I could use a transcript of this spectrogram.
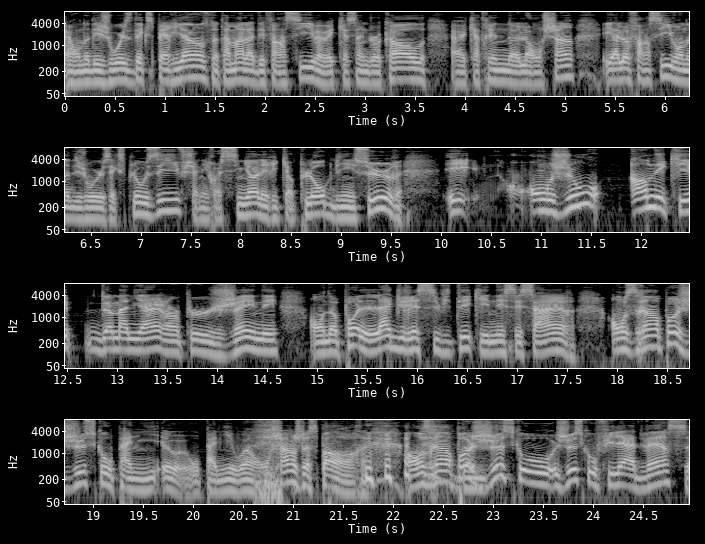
Euh, on a des joueuses d'expérience, notamment à la défensive avec Cassandra Call, euh, Catherine Longchamp. Et à l'offensive, on a des joueuses explosives, Chani Rossignol, Erika Plourde, bien sûr. Et on joue en équipe de manière un peu gênée. On n'a pas l'agressivité qui est nécessaire. On se rend pas jusqu'au panier. euh, au panier, ouais, on change de sport. on se rend pas jusqu'au jusqu'au filet adverse.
